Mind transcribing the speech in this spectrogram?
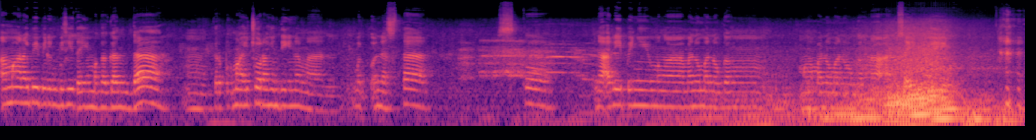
Ang mga nagpipiling bisita, yung magaganda. Mm, pero pag mga itsurang hindi naman, mag-unasta. Ko, naalipin niyo yung mga manumanugang, mga manumanugang na ano sa inyo eh.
